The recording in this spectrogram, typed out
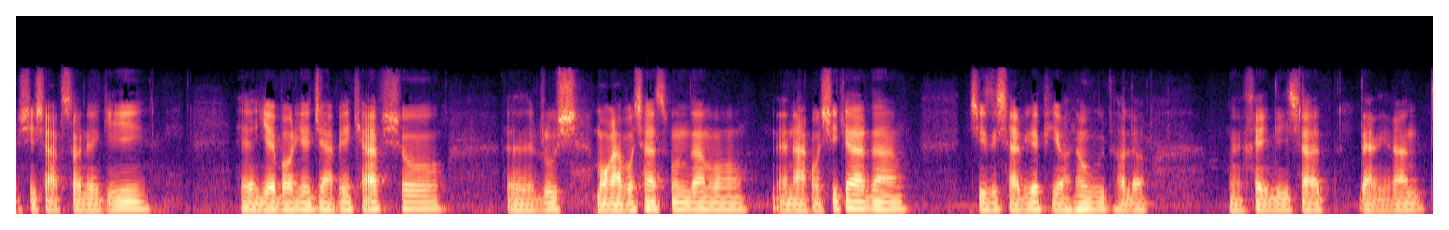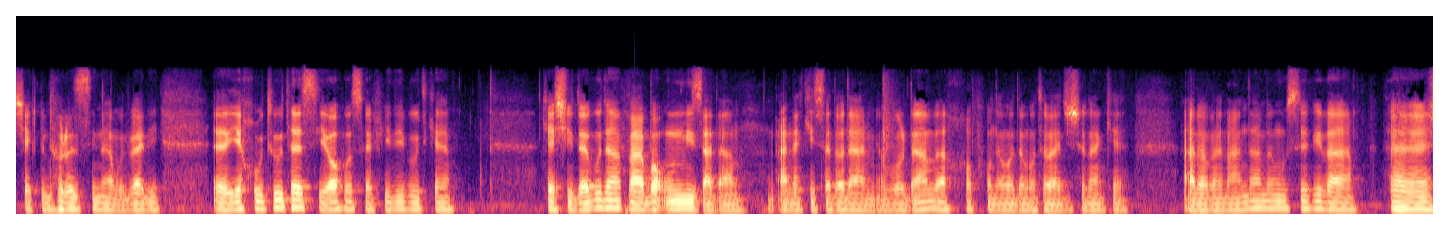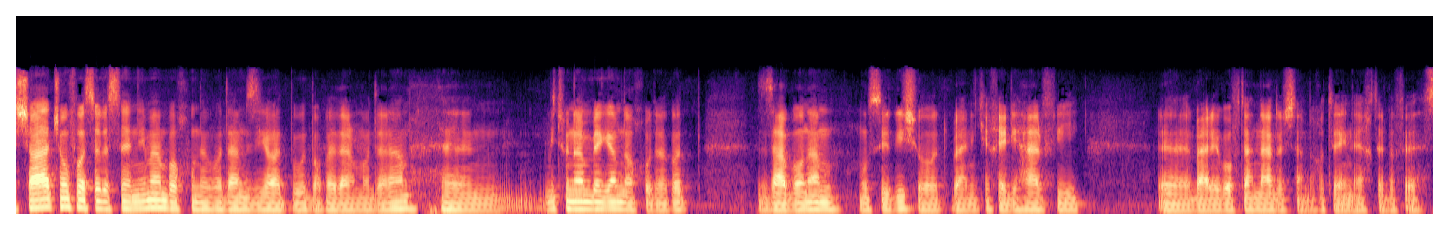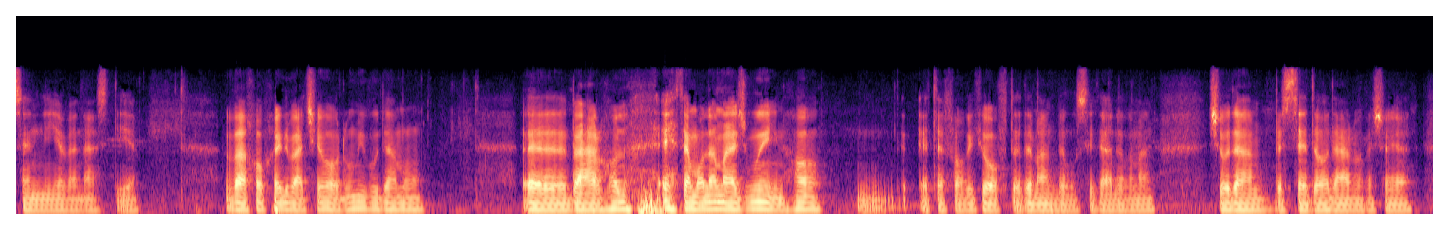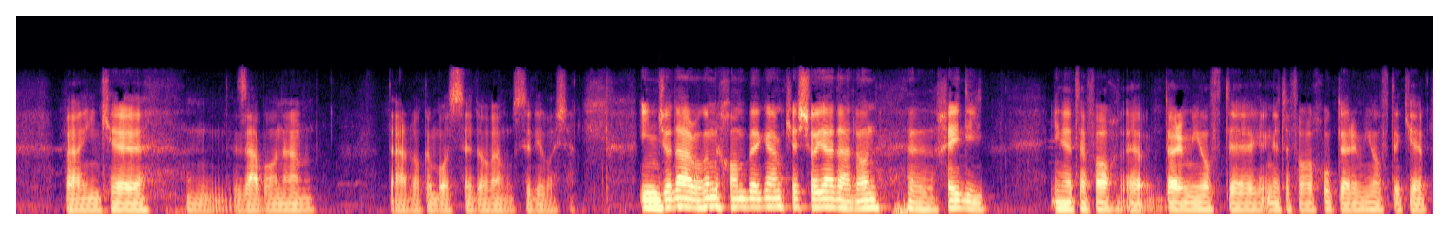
6 7 سالگی یه بار یه جبه کفش و روش مقوا چسبوندم و نقاشی کردم. چیزی شبیه پیانو بود. حالا خیلی شاید دقیقا شکل درستی نبود ولی یه خطوط سیاه و سفیدی بود که کشیده بودم و با اون می‌زدم. علکی صدا در می آوردم و خب خانواده متوجه شدن که علاقه مندم به موسیقی و شاید چون فاصله سنی من با خانوادم زیاد بود با پدر مادرم می‌تونم بگم ناخداگاه زبانم موسیقی شد برای اینکه خیلی حرفی برای گفتن نداشتم به خاطر این اختلاف سنیه و نسلیه. و خب خیلی بچه آرومی بودم و به هر حال احتمالا مجموع اینها اتفاقی که افتاده من به موسیقی علاقه من شدم به صدا در واقع شاید. و اینکه زبانم در واقع با صدا و موسیقی باشه. اینجا در واقع می‌خوام بگم که شاید الان خیلی این اتفاق داره میفته این اتفاق خوب داره میفته که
